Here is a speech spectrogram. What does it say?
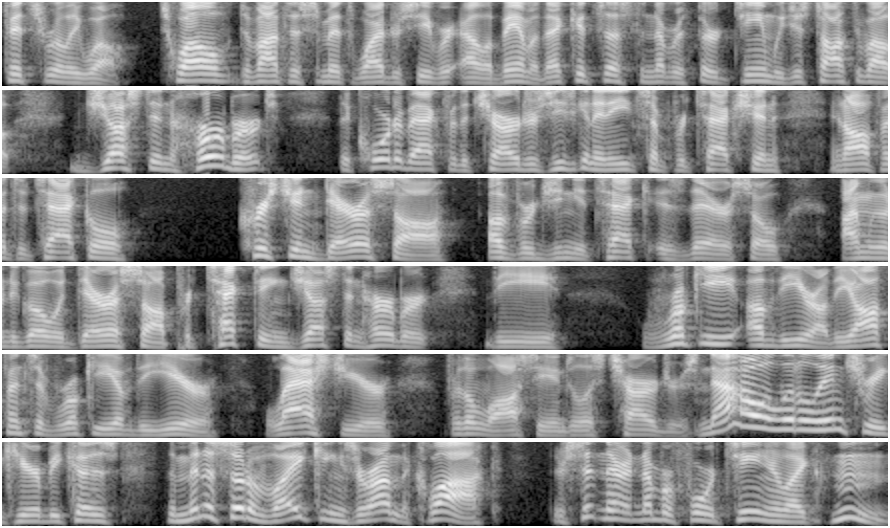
fits really well. 12, Devonta Smith, wide receiver, Alabama. That gets us to number 13. We just talked about Justin Herbert, the quarterback for the Chargers. He's going to need some protection. and offensive tackle, Christian Darrisaw of Virginia Tech is there. So I'm going to go with Darrisaw protecting Justin Herbert, the rookie of the year, the offensive rookie of the year last year for the Los Angeles Chargers. Now, a little intrigue here because the Minnesota Vikings are on the clock. They're sitting there at number 14. You're like, hmm,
